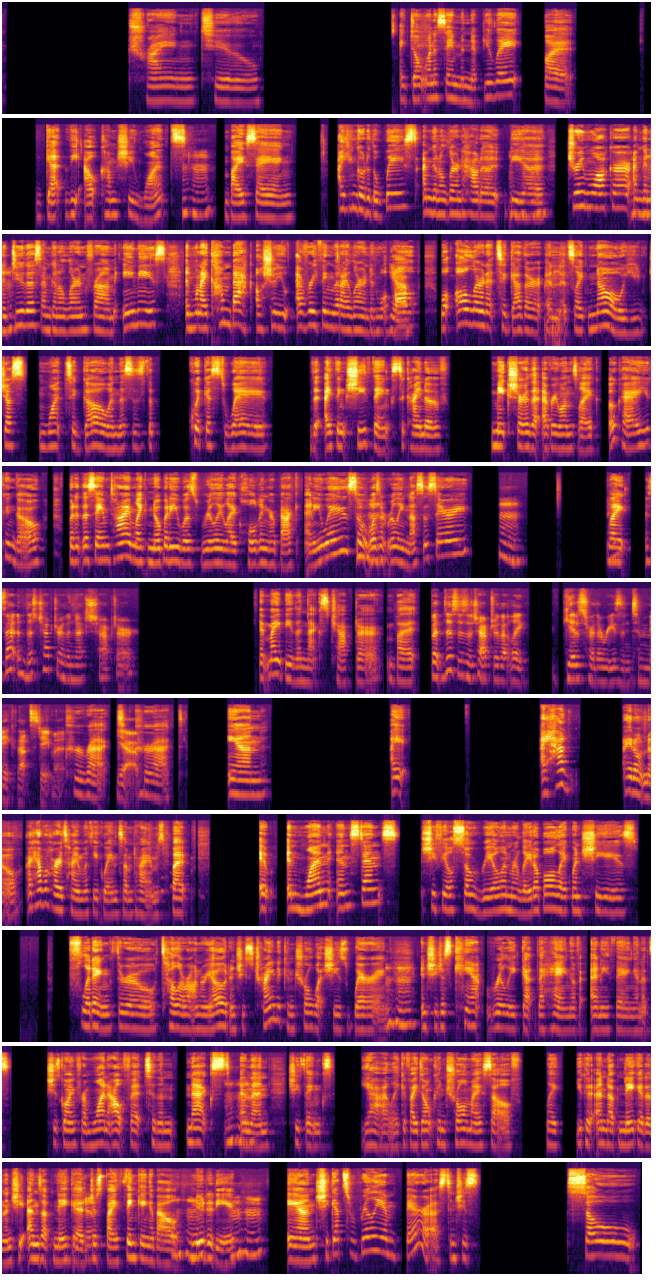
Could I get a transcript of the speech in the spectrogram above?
trying to. I don't want to say manipulate, but get the outcome she wants Mm-hmm. by saying, I can go to the waste. I'm going to learn how to be a Mhm. dream walker. I'm going to do this. I'm going to learn from Amys. And when I come back, I'll show you everything that I learned and we'll Yeah. all we'll all learn it together. And it's like, no, you just want to go and this is the quickest way that I think she thinks to kind of make sure that everyone's like, okay, you can go. But at the same time, like nobody was really like holding her back anyways, so Mhm. it wasn't really necessary. Hmm. Like is that in this chapter or the next chapter? it might be the next chapter, but But this is a chapter that like gives her the reason to make that statement. correct. Yeah. Correct. And I I had I don't know. I have a hard time with Egwene sometimes, but it in one instance she feels so real and relatable like when she's flitting through Tel'aran'rhiod and she's trying to control what she's wearing Mm-hmm. and she just can't really get the hang of anything and it's she's going from one outfit to the next Mhm. and then she thinks yeah like if i don't control myself like you could end up naked and then she ends up naked, Naked. just by thinking about Mhm. nudity Mm-hmm. and she gets really embarrassed and she's so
